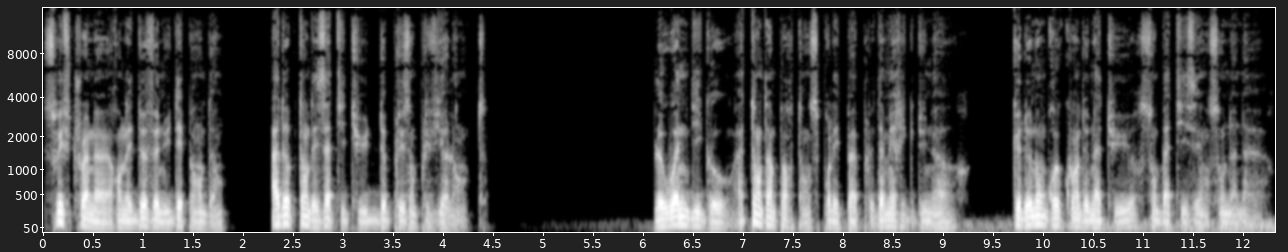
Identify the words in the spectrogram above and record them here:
Swift Runner en est devenu dépendant, adoptant des attitudes de plus en plus violentes. Le Wendigo a tant d'importance pour les peuples d'Amérique du Nord que de nombreux coins de nature sont baptisés en son honneur.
